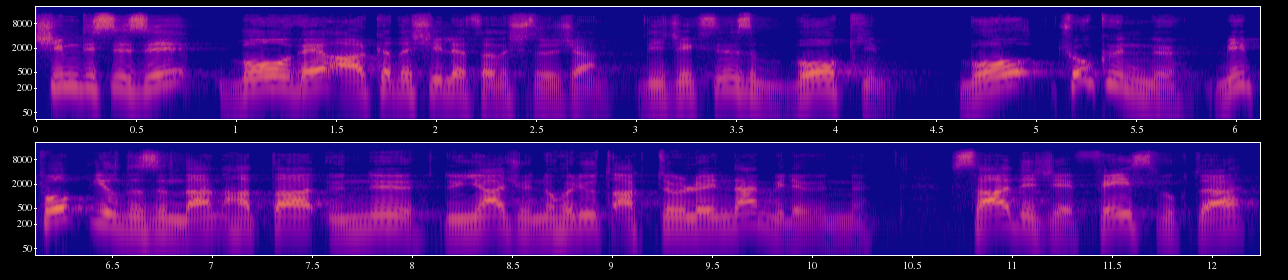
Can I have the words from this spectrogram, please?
Şimdi sizi Bo ve arkadaşıyla tanıştıracağım. Diyeceksiniz Bo kim? Bo çok ünlü. Bir pop yıldızından hatta ünlü, dünyaca ünlü Hollywood aktörlerinden bile ünlü. Sadece Facebook'ta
